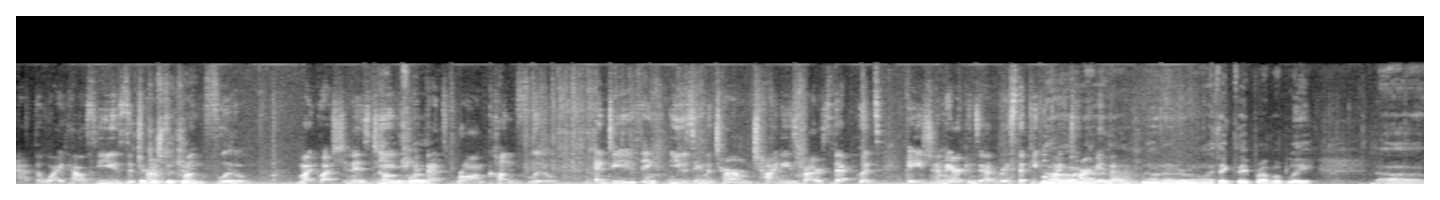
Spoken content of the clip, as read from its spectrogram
At the White House, you used the term kung term. flu. My question is, do kung you think that that's wrong, kung flu? And do you think using the term Chinese virus that puts Asian Americans at risk, that people no, might target not at them? All. No, not at all. I think they probably uh,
